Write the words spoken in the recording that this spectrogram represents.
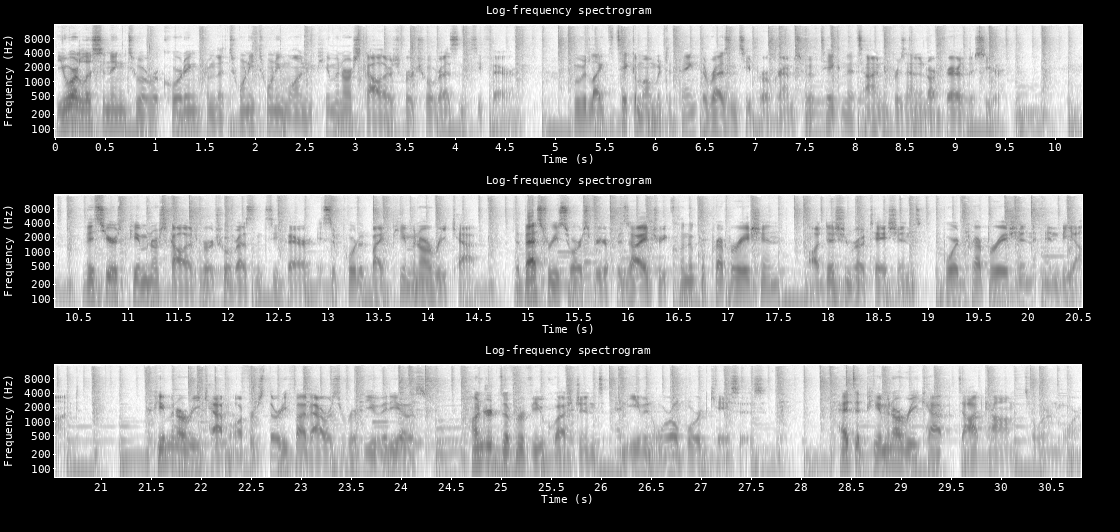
You are listening to a recording from the 2021 PM&R Scholars Virtual Residency Fair. We would like to take a moment to thank the residency programs who have taken the time to present at our fair this year. This year's PM&R Scholars Virtual Residency Fair is supported by PM&R Recap, the best resource for your physiatry clinical preparation, audition rotations, board preparation, and beyond. PM&R Recap offers 35 hours of review videos, hundreds of review questions, and even oral board cases. Head to pmnrrecap.com to learn more.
